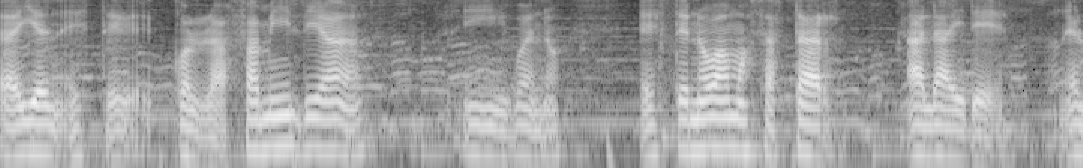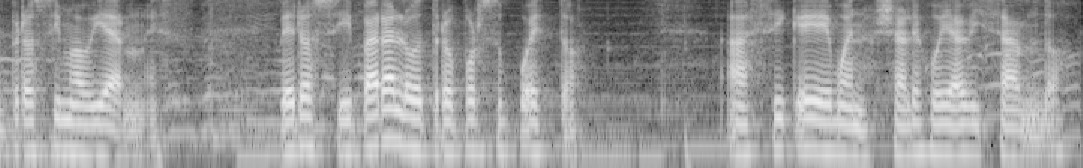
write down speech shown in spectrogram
ahí este, con la familia y bueno, este, no vamos a estar al aire el próximo viernes, pero sí para el otro, por supuesto. Así que bueno, ya les voy avisando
